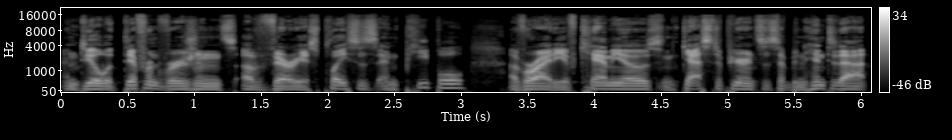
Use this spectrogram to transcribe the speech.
and deal with different versions of various places and people. A variety of cameos and guest appearances have been hinted at,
